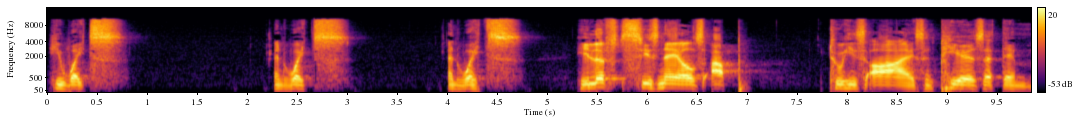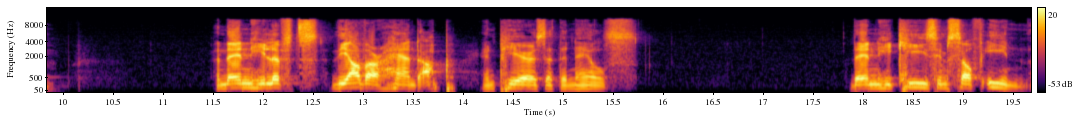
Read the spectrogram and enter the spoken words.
he waits and waits and waits. He lifts his nails up to his eyes and peers at them. And then he lifts the other hand up and peers at the nails. Then he keys himself in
